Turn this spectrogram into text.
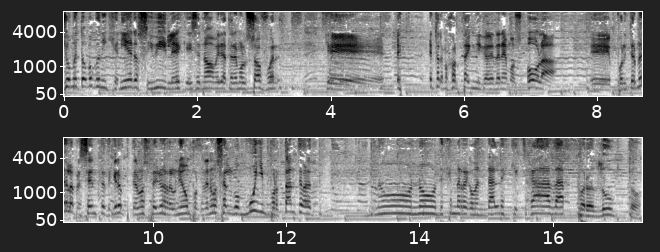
yo me tomo con ingenieros civiles que dicen, no, mira, tenemos el software que es- esta es la mejor técnica que tenemos. Hola, eh, por intermedio de la presente te quiero tenemos que pedir una reunión porque tenemos algo muy importante para... No, no, déjenme recomendarles que cada producto,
